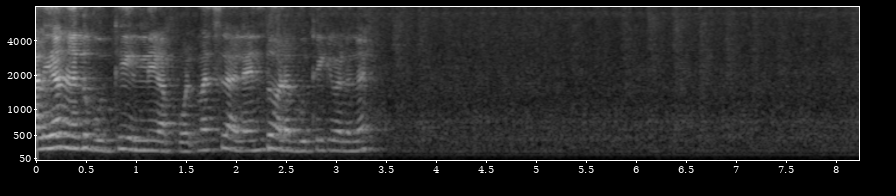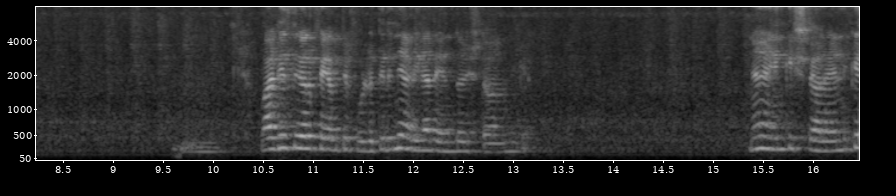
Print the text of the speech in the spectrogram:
അളിയ നിനക്ക് ബുദ്ധി ഇല്ലേ അപ്പോൾ? മനസ്സിലായില്ല? എന്തുവാണ് ബുദ്ധിക്ക് വരുന്നത് what is your favourite food തിരിഞ്ഞറിയാതെ എന്തോ ഇഷ്ടമാണ് എനിക്ക്. ഞാൻ എനിക്കിഷ്ടമാണ്. എനിക്ക്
